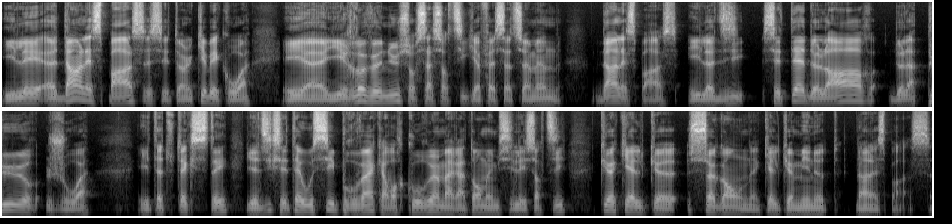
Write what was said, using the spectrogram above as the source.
Il est euh, dans l'espace. C'est un Québécois. Et euh, il est revenu sur sa sortie qu'il a fait cette semaine dans l'espace. Il a dit c'était de l'or, de la pure joie. Il était tout excité. Il a dit que c'était aussi éprouvant qu'avoir couru un marathon, même s'il est sorti que quelques secondes, quelques minutes dans l'espace.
